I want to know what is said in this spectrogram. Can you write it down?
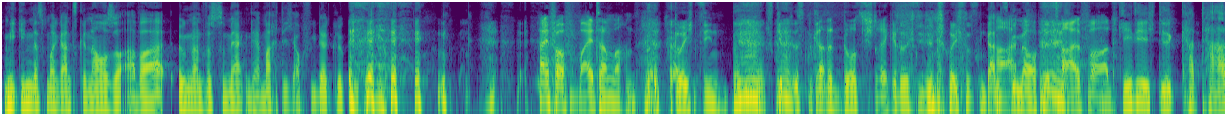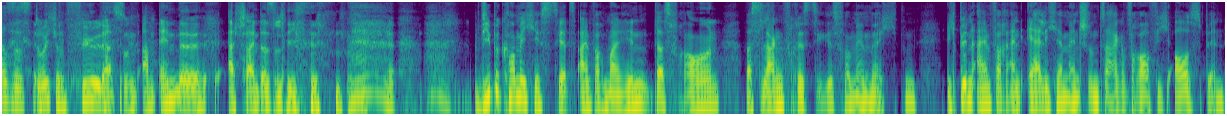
Mir ging das mal ganz genauso, aber irgendwann wirst du merken, der macht dich auch wieder glücklich. Einfach weitermachen, durchziehen. Es gibt ist gerade eine Durststrecke, durch die du durch musst. Ganz Tal, genau. Eine Talfahrt. Geh dir die Katharsis durch und fühl das und am Ende erscheint das Licht. Wie bekomme ich es jetzt einfach mal hin, dass Frauen was Langfristiges von mir möchten? Ich bin einfach ein ehrlicher Mensch und sage, worauf ich aus bin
